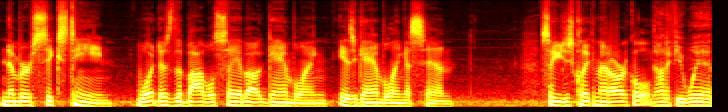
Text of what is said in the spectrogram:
number 16, what does the Bible say about gambling? Is gambling a sin? So you just click on that article. Not if you win.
